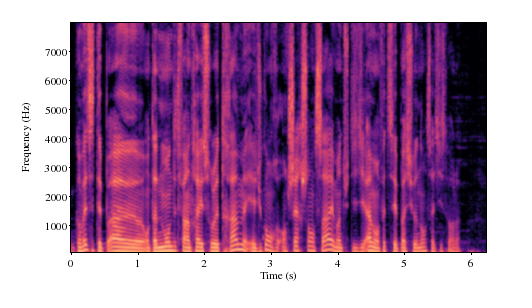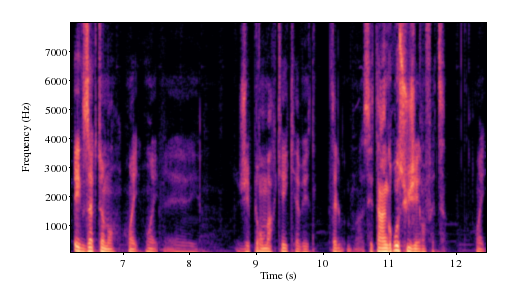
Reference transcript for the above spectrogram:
Donc en fait, c'était pas, euh, on t'a demandé de faire un travail sur le tram et du coup, en, cherchant ça, et eh ben, tu t'es dit ah mais en fait c'est passionnant cette histoire-là. Exactement, oui, oui. J'ai pu remarquer qu'il y avait, c'était un gros sujet en fait. Oui.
